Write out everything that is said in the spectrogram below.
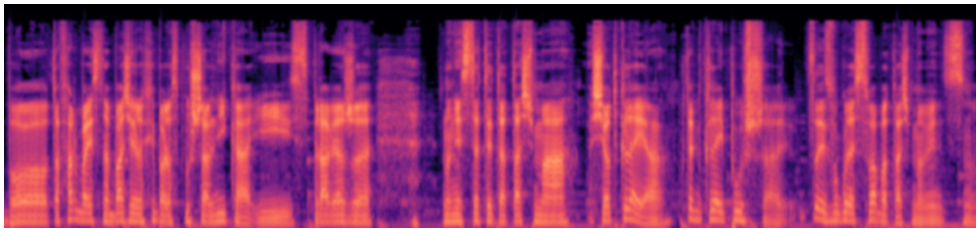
bo ta farba jest na bazie chyba rozpuszczalnika i sprawia, że no niestety ta taśma się odkleja. Ten klej puszcza. To jest w ogóle słaba taśma, więc no,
